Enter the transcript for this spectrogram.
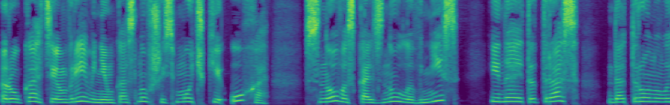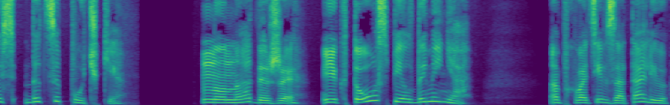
Рука, тем временем коснувшись мочки уха, снова скользнула вниз и на этот раз дотронулась до цепочки. «Ну надо же! И кто успел до меня?» Обхватив за талию,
